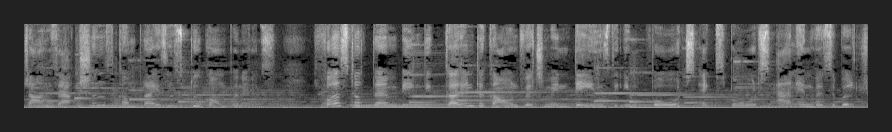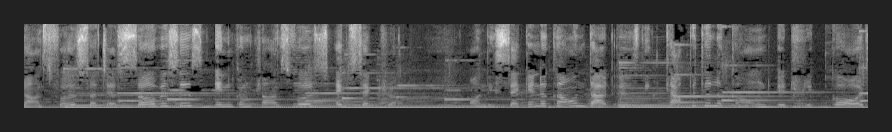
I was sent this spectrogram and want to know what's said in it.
transactions comprises two components First of them being the current account, which maintains the imports, exports, and invisible transfers such as services, income transfers, etc. On the second account, that is the capital account, it records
